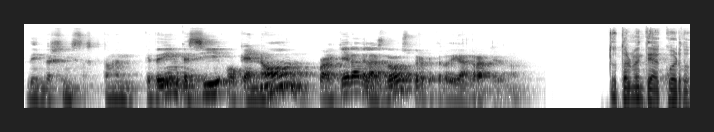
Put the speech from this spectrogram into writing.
de, inversionistas, que, tomen, que te digan que sí o que no, cualquiera de las dos, pero que te lo digan rápido, ¿no? Totalmente de acuerdo.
